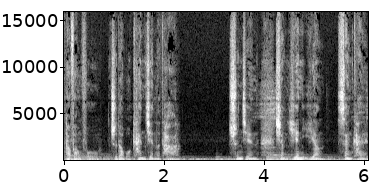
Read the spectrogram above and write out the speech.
他仿佛知道我看见了他，瞬间像烟一样散开，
